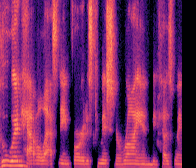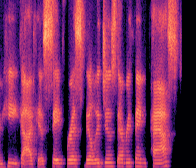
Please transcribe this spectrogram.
who would have a last name for it is Commissioner Ryan because when he got his safe rest villages, everything passed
